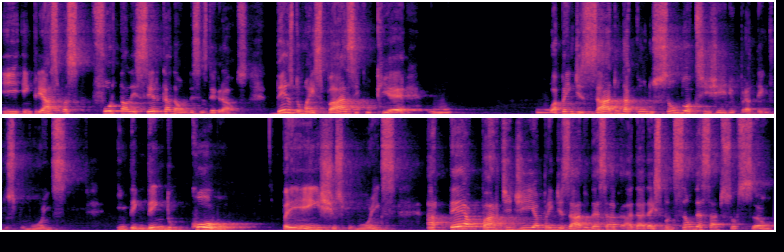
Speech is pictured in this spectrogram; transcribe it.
e, entre aspas, fortalecer cada um desses degraus. Desde o mais básico, que é o, o aprendizado da condução do oxigênio para dentro dos pulmões, entendendo como preenche os pulmões, até a parte de aprendizado dessa, da, da expansão dessa absorção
